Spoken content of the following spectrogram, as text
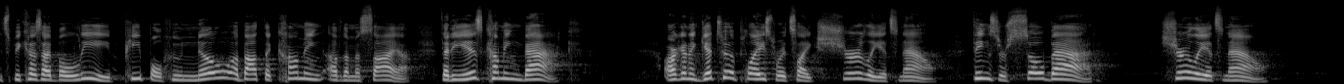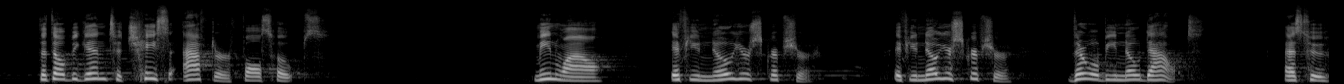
It's because I believe people who know about the coming of the Messiah, that he is coming back, are going to get to a place where it's like, surely it's now. Things are so bad. Surely it's now. That they'll begin to chase after false hopes. Meanwhile, if you know your scripture, if you know your scripture, there will be no doubt as to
